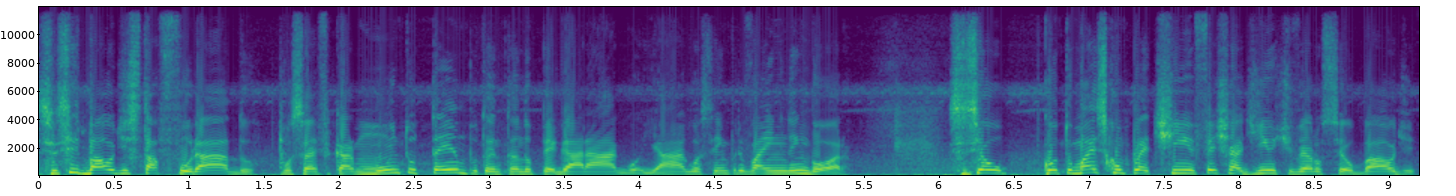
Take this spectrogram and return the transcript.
Se esse balde está furado, você vai ficar muito tempo tentando pegar água e a água sempre vai indo embora. Se seu, quanto mais completinho e fechadinho tiver o seu balde,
